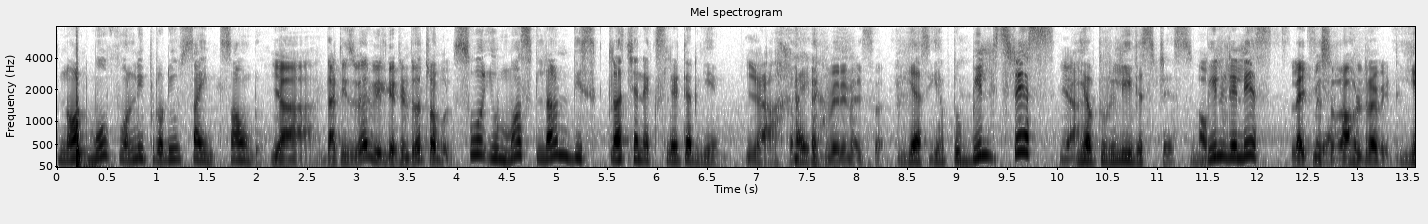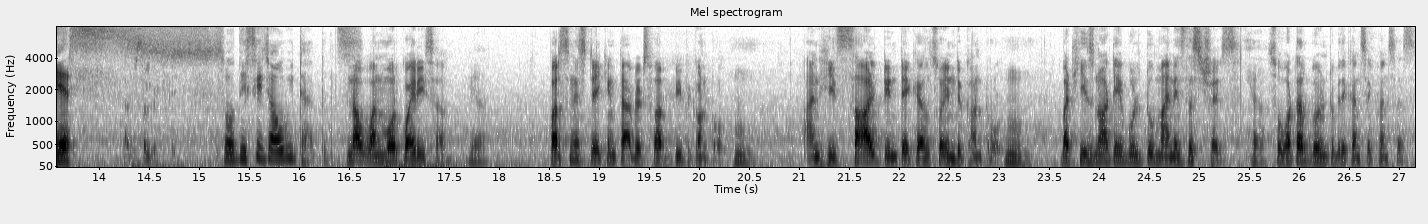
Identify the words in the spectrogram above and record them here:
not move, only produce sign, sound. Yeah. That is where we'll get into the trouble. So you must learn this clutch and accelerator game. Yeah. Right. Very nice, sir. Yes, you have to build stress. Yeah. You have to relieve stress. Okay. Build release. Like Mr. Rahul Dravid. Yes. Absolutely. So this is how it happens. Now, one more query, sir. Yeah. Person is taking tablets for BP control, Hmm. and his salt intake also under control, Hmm. But he is not able to manage the stress. Yeah. So, what are going to be the consequences?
